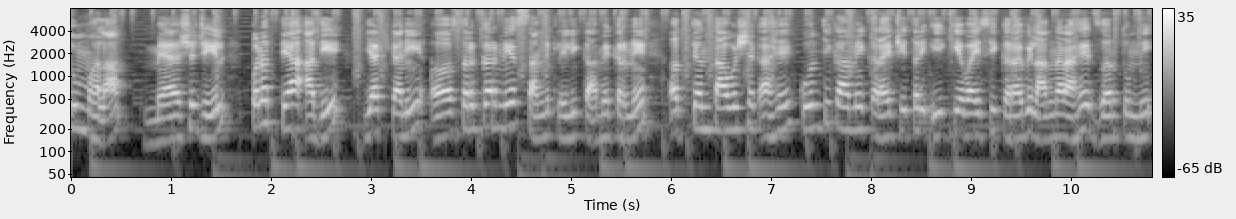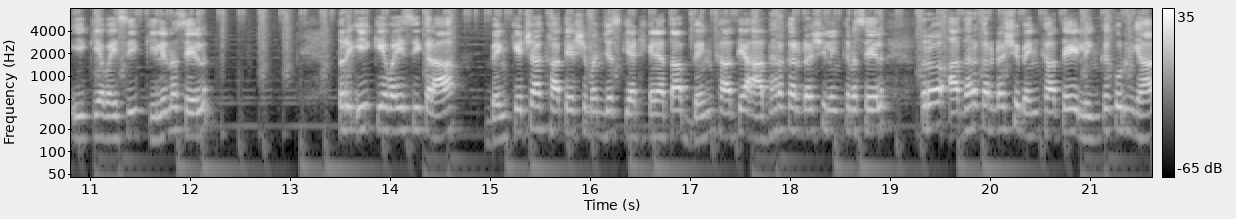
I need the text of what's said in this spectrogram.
तुम्हाला मॅसेज येईल पण त्याआधी या ठिकाणी सरकारने सांगितलेली कामे करणे अत्यंत आवश्यक आहे. कोणती कामे करायची तर ई के वाय सी करावी लागणार आहे. जर तुम्ही ई के वाय सी केली नसेल तर ई के वाय सी करा. बँकेच्या खात्याशी म्हणजेच या ठिकाणी आता बँक खाते आधार कार्डाशी लिंक नसेल तर आधार कार्डाशी बँक खाते लिंक करून घ्या.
